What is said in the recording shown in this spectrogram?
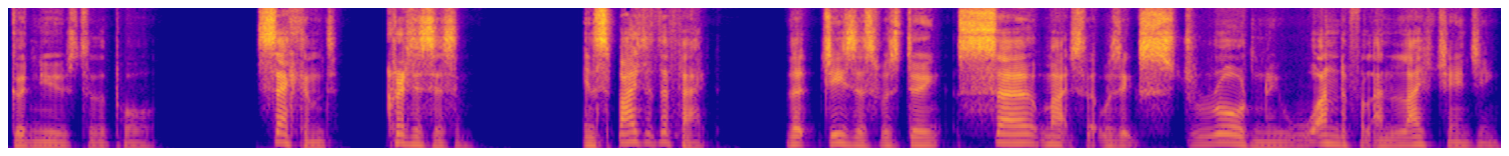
good news to the poor. Second, criticism. In spite of the fact that Jesus was doing so much that was extraordinary, wonderful, and life changing,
